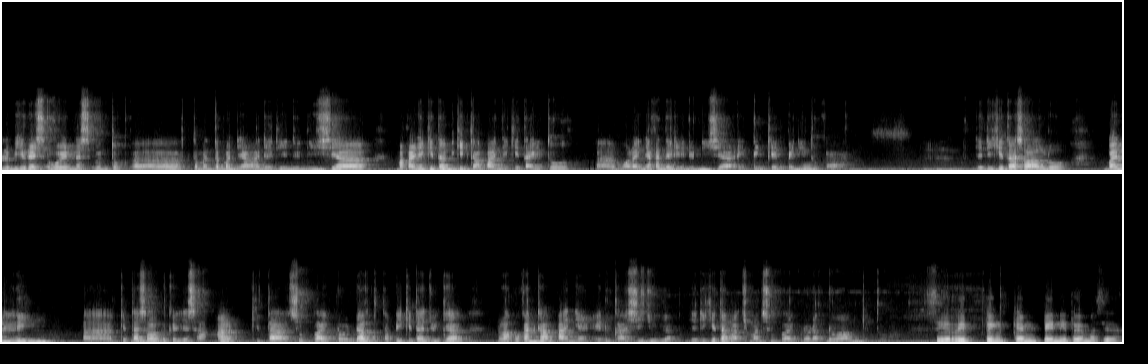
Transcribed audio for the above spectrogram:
lebih raise awareness untuk uh, teman-teman yang ada di Indonesia. Makanya kita bikin kampanye kita itu uh, mulainya kan dari Indonesia rating campaign hmm. itu kan. Hmm, jadi kita selalu bundling, uh, kita selalu hmm. bekerja sama, kita supply produk, tapi kita juga melakukan kampanye edukasi juga. Jadi kita nggak cuma supply produk doang gitu. Si rating campaign itu ya mas ya?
